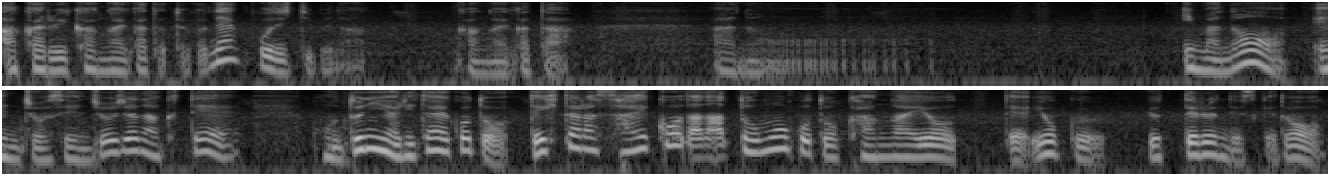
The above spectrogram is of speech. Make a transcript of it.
明るい考え方というかねポジティブな考え方あの今の延長線上じゃなくて本当にやりたいことできたら最高だなと思うことを考えようってよく言ってるんですけど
